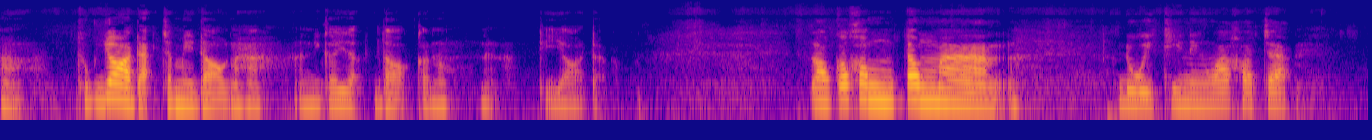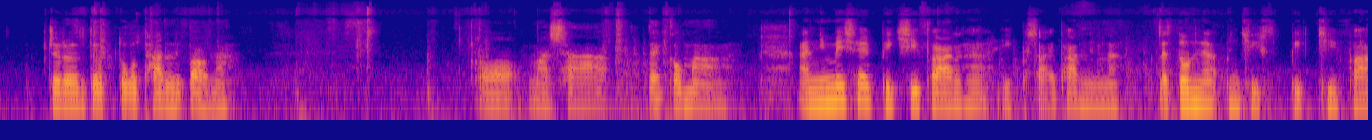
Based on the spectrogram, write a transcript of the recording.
อ่าทุกยอดอะจะมีดอกนะคะ อันนี้ก็ดอกกันเนาะที่ยอดอะเราก็คงต้องมาดูอีกทีนึงว่าเขาจะ เจริญเติบโตทันหรือเปล่านะ ก็มาช้าแต่ก็มา อันนี้ไม่ใช่พริกชี้ฟ้านะคะ อีกสายพันธุ์หนึ่งนะ แต่ต้นนี้เป็นชิพริกชี้ฟ้า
